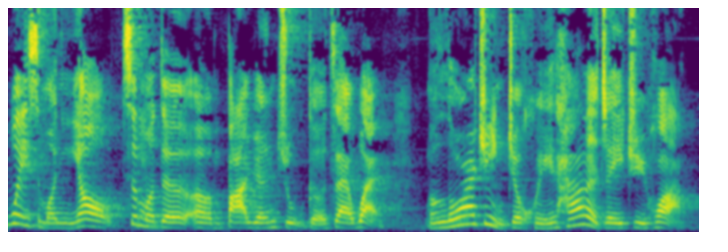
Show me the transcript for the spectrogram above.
为什么你要这么的呃把人阻隔在外？”而 Laura Jean 就回他了这一句话。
